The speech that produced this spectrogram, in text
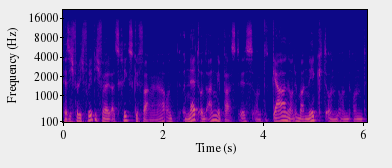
der sich völlig friedlich verhält als Kriegsgefangener und nett und angepasst ist und gerne und immer nickt und, und, und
